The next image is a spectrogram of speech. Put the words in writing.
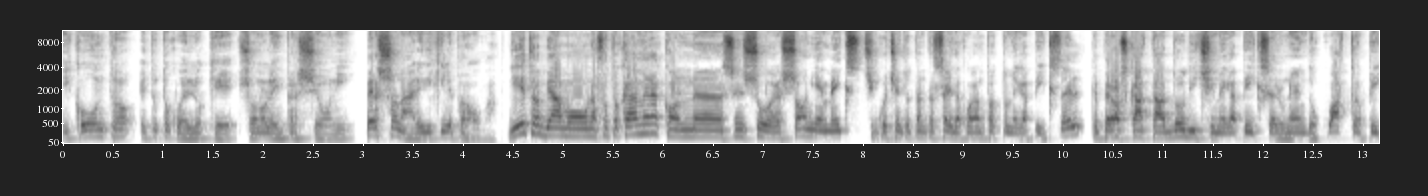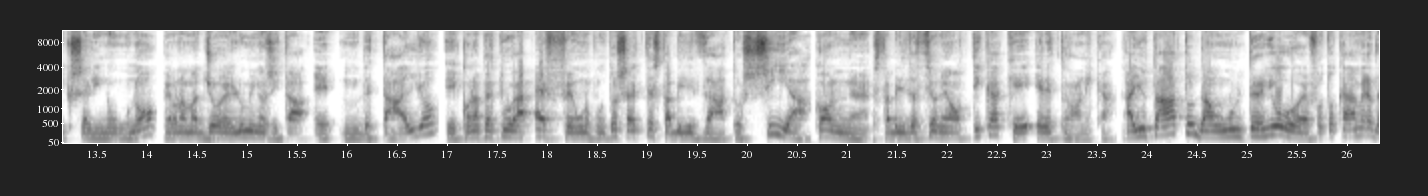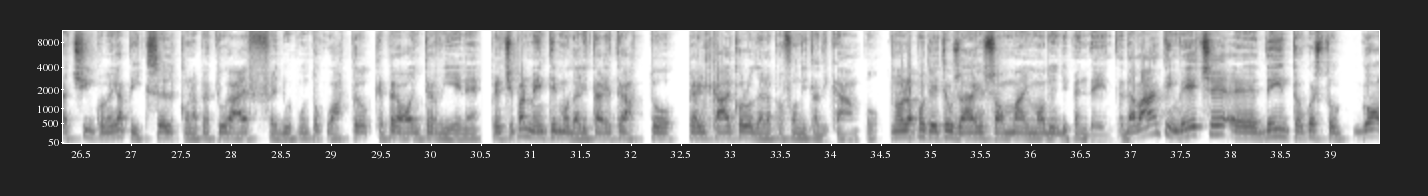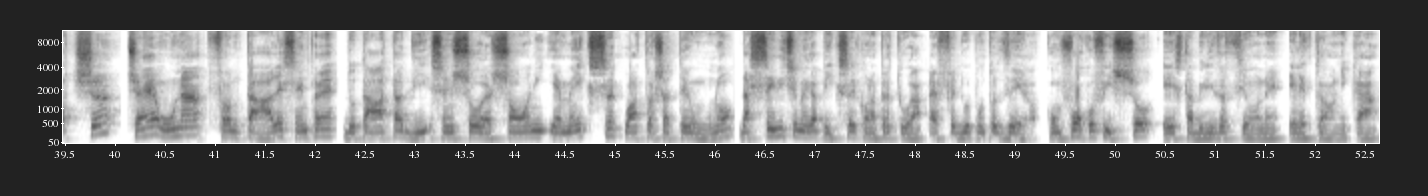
i contro e tutto quello che sono le impressioni personali di chi le prova. Dietro abbiamo una fotocamera con eh, sensore Sony MX586 da 48 megapixel che però scatta a 12 megapixel unendo 4 pixel in uno per una maggiore luminosità e un dettaglio e con apertura f1.7 stabilizzato sia con stabilizzazione ottica che elettronica aiutato da un'ulteriore fotocamera da 5 megapixel con apertura f2.4 che però interviene principalmente in modalità ritratto per il calcolo della profondità di campo. Non la potete usare insomma in modo indipendente. Davanti invece eh, dentro questo gotch c'è una frontale sempre dotata di sensore Sony IMX 471 da 16 megapixel con apertura f2.0 con fuoco fisso e stabilizzazione elettronica.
